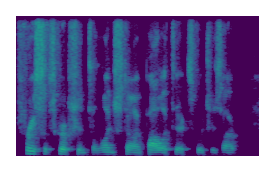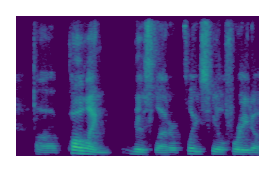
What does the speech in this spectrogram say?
free subscription to Lunchtime Politics, which is our uh, polling newsletter, please feel free to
